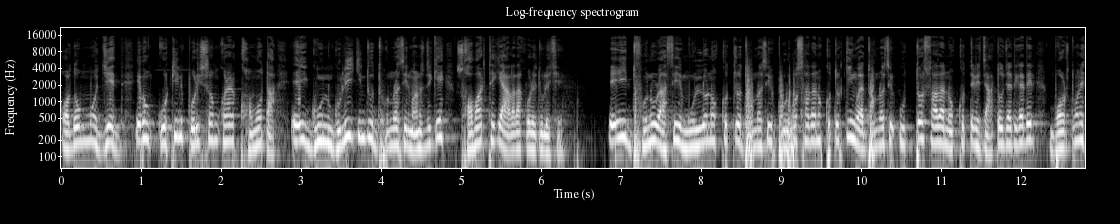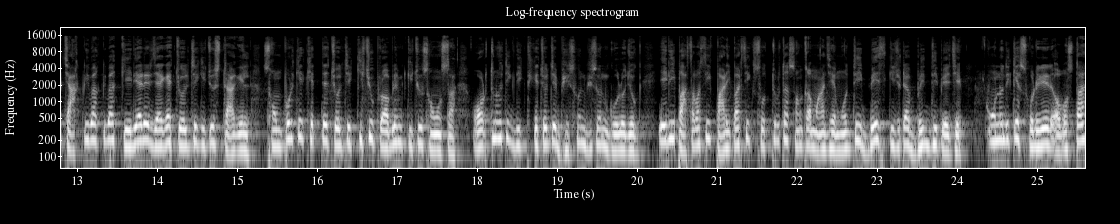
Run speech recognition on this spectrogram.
অদম্য জেদ এবং কঠিন পরিশ্রম করার ক্ষমতা, এই গুণগুলি কিন্তু ধনুরাশির মানুষটিকে সবার থেকে আলাদা করে তুলেছে। এই ধনু রাশির মূল্য নক্ষত্র ধনুরাশির পূর্ব সাদা নক্ষত্র কিংবা ধনুরাশির উত্তর সাদা নক্ষত্রের জাতক জাতিকাদের বর্তমানে চাকরি বাকরি বা কেরিয়ারের জায়গায় চলছে কিছু স্ট্রাগেল সম্পর্কের ক্ষেত্রে চলছে কিছু প্রবলেম কিছু সমস্যা, অর্থনৈতিক দিক থেকে চলছে ভীষণ ভীষণ গোলযোগ। এরই পাশাপাশি পারিপার্শ্বিক শত্রুতার সংখ্যা মাঝে মধ্যেই বেশ কিছুটা বৃদ্ধি পেয়েছে। অন্যদিকে শরীরের অবস্থা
